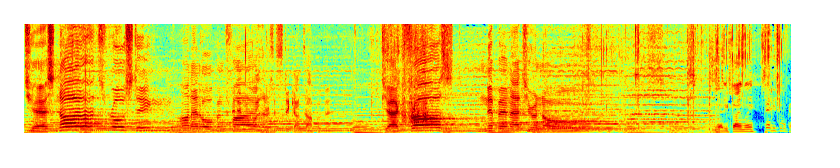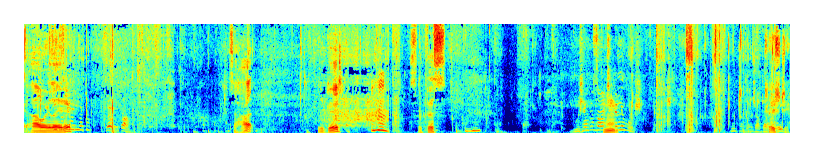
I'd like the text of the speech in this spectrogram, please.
Chestnuts roasting on an open fire. I didn't know fire. why there's a stick on top of it. Jack Frost nipping at your nose. Ready finally? Hour later. Is it hot? Is it good? Mm-hmm. It's like this. Tasty.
